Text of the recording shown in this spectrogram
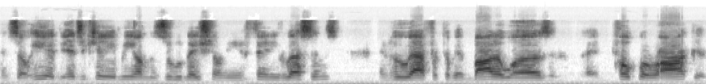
and so he had educated me on the Zulu Nation, on the Infinity lessons, and who Afrika Bambaataa was, and, and Folklore Rock, and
